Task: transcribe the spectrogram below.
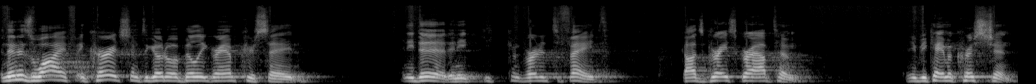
And then his wife encouraged him to go to a Billy Graham crusade. And he did, and he, he converted to faith. God's grace grabbed him, and he became a Christian.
